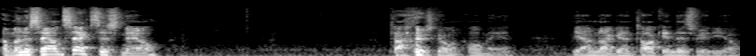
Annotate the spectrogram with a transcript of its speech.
I'm going to sound sexist now. Tyler's going, oh man. Yeah, I'm not going to talk in this video.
